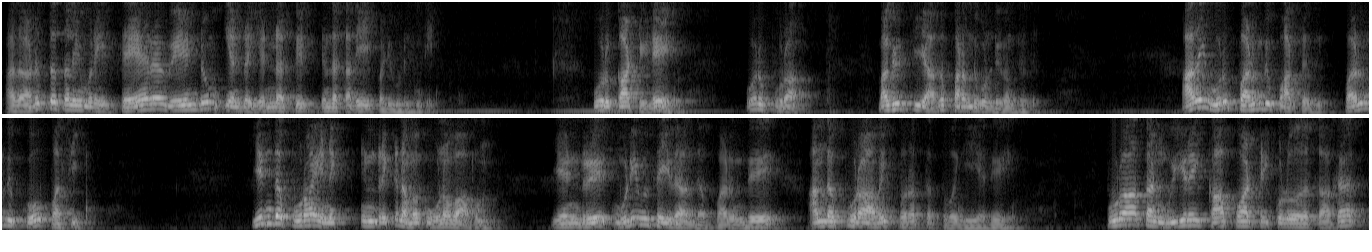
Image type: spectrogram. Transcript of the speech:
அது அடுத்த தலைமுறை சேர வேண்டும் என்ற எண்ணத்தில் இந்த கதையை படிவிடுகின்றேன். ஒரு காட்டிலே ஒரு புறா மகிழ்ச்சியாக பறந்து கொண்டிருந்தது. அதை ஒரு பருந்து பார்த்தது. பருந்துக்கோ பசி. இந்த புறா இன்றைக்கு நமக்கு உணவாகும். என்று முடிவு செய்த அந்த பருந்து அந்த புறாவை துரத்த துவங்கியது. புறா தன் உயிரை காப்பாற்றிக் கொள்வதற்காக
